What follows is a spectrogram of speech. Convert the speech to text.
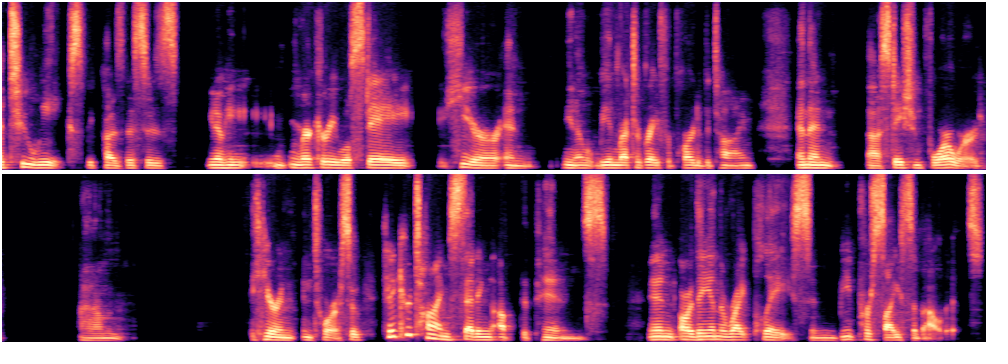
a two weeks because this is you know he mercury will stay here and you know be in retrograde for part of the time and then uh, station forward um, here in, in taurus. So take your time setting up the pins and are they in the right place and be precise about it.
